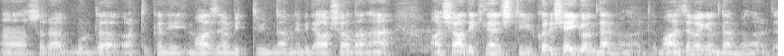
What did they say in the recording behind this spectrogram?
Ondan sonra burada artık hani malzeme bitti bilmem ne bir de aşağıdan ha aşağıdakiler işte yukarı şey göndermiyorlardı. Malzeme göndermiyorlardı.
